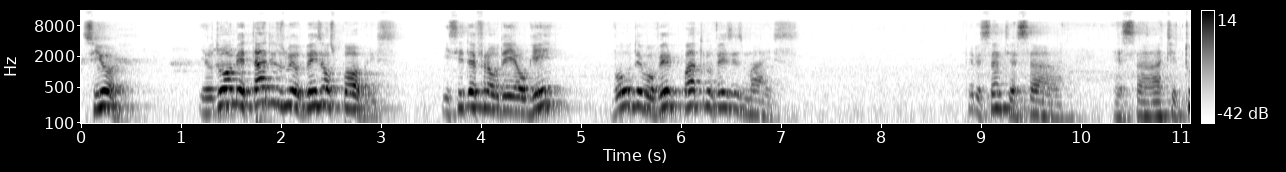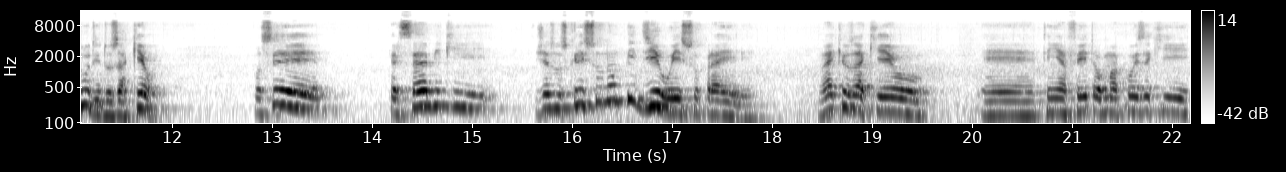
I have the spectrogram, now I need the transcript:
Senhor, eu dou a metade dos meus bens aos pobres, e se defraudei alguém, vou devolver quatro vezes mais. Interessante essa, essa atitude do Zaqueu. você percebe que Jesus Cristo não pediu isso para ele. Não é que o Zaqueu é, tenha feito alguma coisa que,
